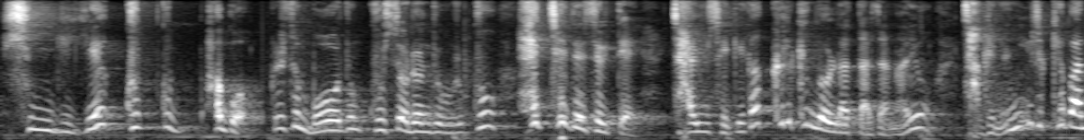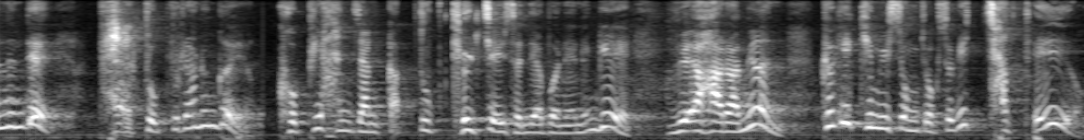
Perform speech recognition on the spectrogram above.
숨기기에 굽굽하고 그래서 모든 구소련도 그렇고 해체됐을 때 자유세계가 그렇게 놀랐다잖아요. 자기는 이렇게 봤는데 택도 없더라는 거예요. 커피 한 잔 값도 결제해서 내보내는 게 외화라면 그게 김일성 족속의 작태예요.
